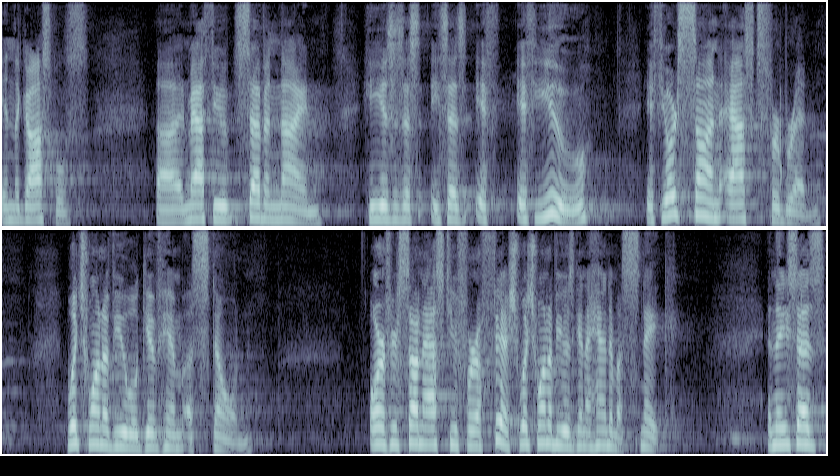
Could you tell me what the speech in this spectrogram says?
in the Gospels. Uh, in Matthew 7 9, he uses this, he says, if, if you, if your son asks for bread, which one of you will give him a stone? Or if your son asks you for a fish, which one of you is going to hand him a snake? And then he says,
